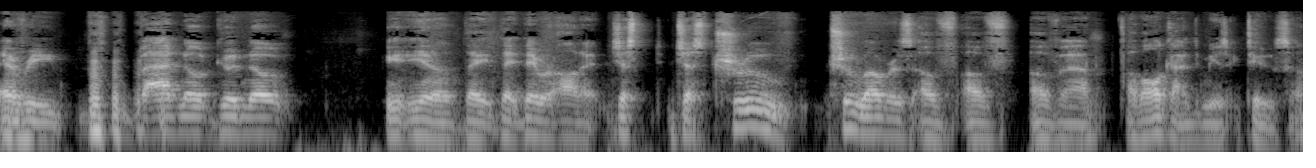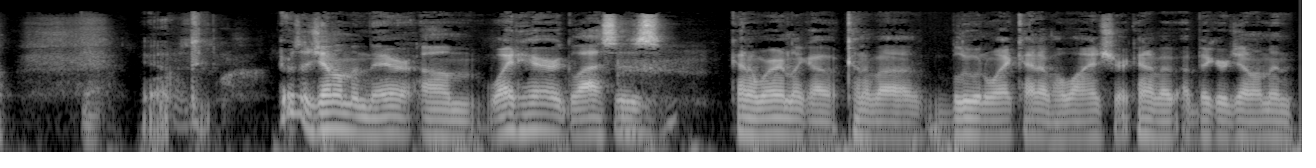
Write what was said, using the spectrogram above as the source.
every bad note, good note. You, you know, they, they, they were on it. Just, just true, true lovers of, of, of, uh, of all kinds of music too. So, yeah. yeah. There was a gentleman there, um, white hair, glasses kind of wearing like a kind of a blue and white kind of Hawaiian shirt, kind of a, a bigger gentleman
